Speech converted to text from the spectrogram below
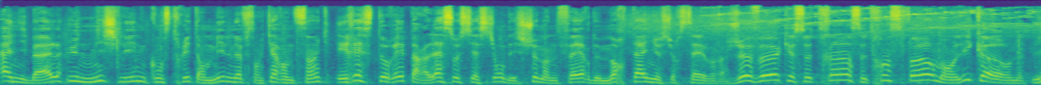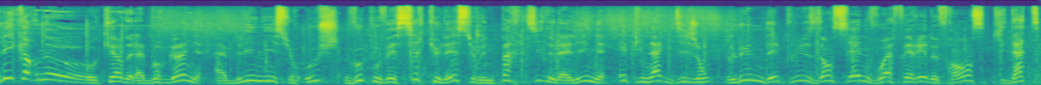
Hannibal, une Micheline construite en 1945 et restaurée par l'association des chemins de fer de Mortagne sur Sèvres. Je veux que ce train se transforme en licorne. Licorno Au cœur de la Bourgogne, à Bligny-sur-Ouche, vous pouvez circuler sur une partie de la ligne Épinac-Dijon, l'une des plus anciennes voies ferrées de France qui date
